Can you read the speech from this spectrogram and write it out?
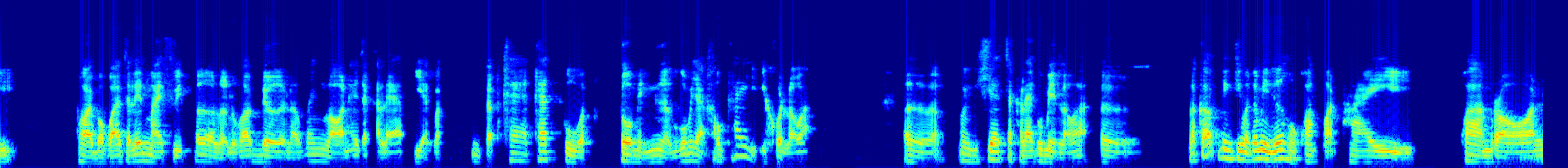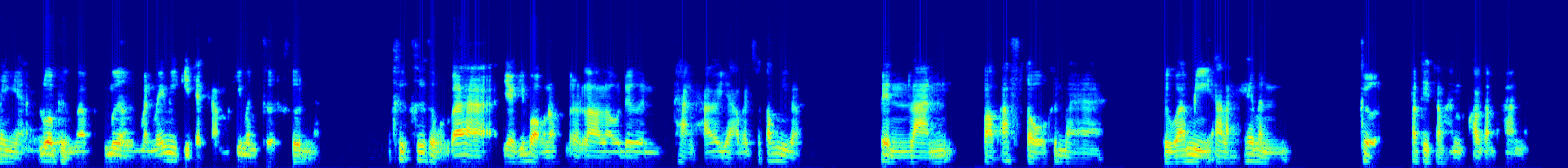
พลอยบอกว่าจะเล่นไมซ์สวิปเปอร์หรือว่าเดินแล้วแม่งร้อนให้จักรแลเปียกแบบแบบแค่แค่กูแบบตัวเหม็นเหงื่อกูก็ไม่อยากเข้าใกล้อีกคนแล้วอะเออมันเชี่ยจักรแลกูเหม็นแล้วอะเออ แล้วก็จริงๆมันก็มีเรื่องของความปลอดภัย ความร้อนอะไรเงี้ย รวมถึงแบบเมืองมันไม่มีกิจกรรมที่มันเกิดขึ้นอะคือคือสมมติว่าอย่างที่บอกเนาะเราเราเดินทางเท้ายาวๆมันจะต้องมีแบบ เป็นร้าน pop-up store ขึ้นมา หรือว่ามีอะไรให้มันเกิด ปฏิสัมพันธ์ความสัมพันธ์อะ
